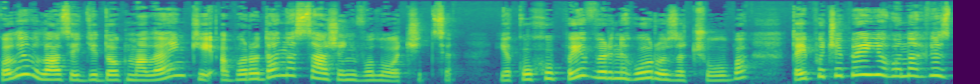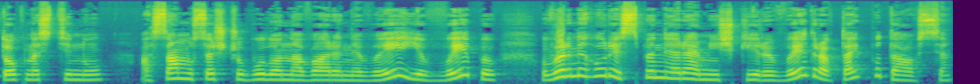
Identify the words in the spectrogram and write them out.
Коли влазить дідок маленький, а борода на сажень волочиться, як ухопив Вернигору за чуба та й почепив його на гвіздок на стіну, а сам усе, що було наварене, виїв, випив, у Вернигори з спини ремінь шкіри видрав та й подався.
